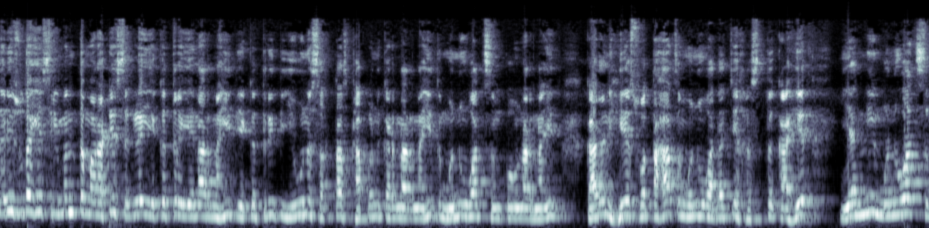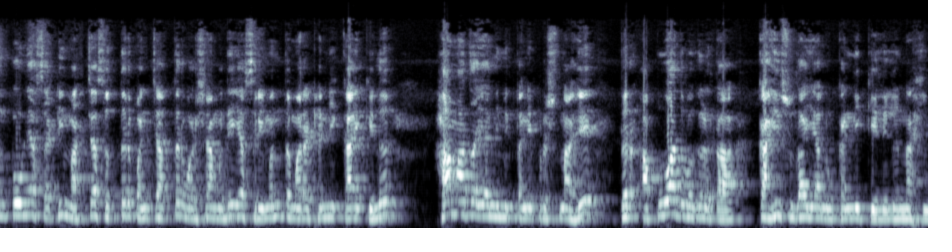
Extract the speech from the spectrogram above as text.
तरी सुद्धा हे श्रीमंत मराठे सगळे एकत्र येणार नाहीत एकत्रित येऊन सत्ता स्थापन करणार नाहीत मनुवाद संपवणार नाहीत. कारण हे स्वतःच मनुवादाचे हस्तक आहेत. यांनी मनुवाद संपवण्यासाठी मागच्या सत्तर पंच्याहत्तर वर्षामध्ये या श्रीमंत मराठ्यांनी काय केलं? हा माझा या निमित्ताने प्रश्न आहे. तर अपवाद वगळता काही सुद्धा या लोकांनी केलेलं नाही.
